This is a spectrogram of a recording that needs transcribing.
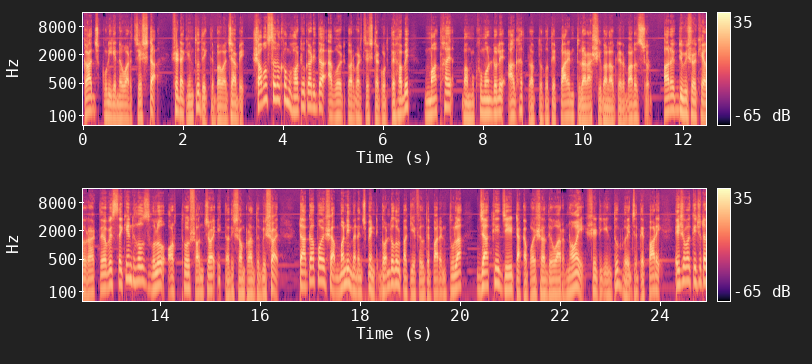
কাজ করিয়ে নেওয়ার চেষ্টা, সেটা কিন্তু দেখতে পাওয়া যাবে। সমস্ত রকম হটকারিতা অ্যাভয়েড করবার চেষ্টা করতে হবে। মাথায় বা মুখমণ্ডলে আঘাতপ্রাপ্ত হতে পারেন তুলা রাশি বা লগ্নের মানুষজন। আরও একটি বিষয় খেয়াল রাখতে হবে। সেকেন্ড হাউস হলো অর্থ সঞ্চয় ইত্যাদি সংক্রান্ত বিষয়। টাকা পয়সা মানি ম্যানেজমেন্ট গন্ডগোল পাকিয়ে ফেলতে পারেন তুলা, যাকে যে টাকা পয়সা দেওয়ার নয়, সেটি কিন্তু হয়ে যেতে পারে। এই সময় কিছুটা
